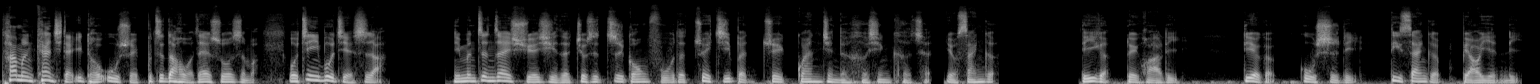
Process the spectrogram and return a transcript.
他们看起来一头雾水，不知道我在说什么。我进一步解释啊，你们正在学习的就是志工服务的最基本、最关键的核心课程，有三个：第一个对话力，第二个故事力。第三个表演力，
